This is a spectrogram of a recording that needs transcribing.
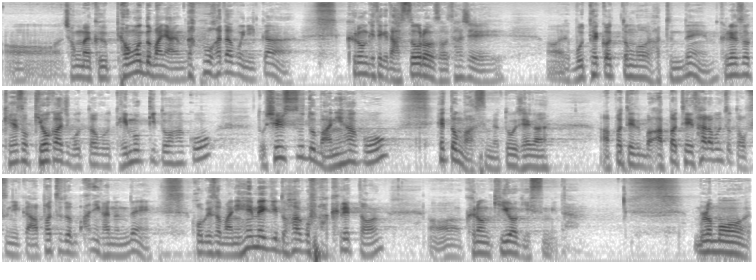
어, 정말 그 병원도 많이 안 가고 하다 보니까 그런 게 되게 낯설어서 사실 어, 못했던 것 같은데 그래서 계속 기억하지 못하고 대묻기도 하고 또 실수도 많이 하고 했던 것 같습니다. 또 제가 아파트에 뭐 아파트에 살아본 적도 없으니까 아파트도 많이 갔는데 거기서 많이 헤매기도 하고 막 그랬던 어, 그런 기억이 있습니다. 물론 뭐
